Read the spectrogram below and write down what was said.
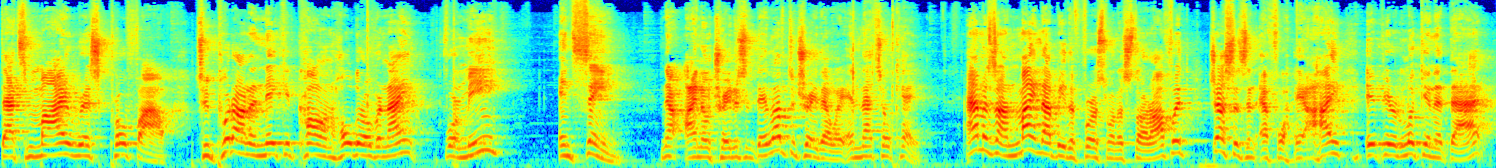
That's my risk profile. To put on a naked call and hold it overnight, for me, insane. Now, I know traders that they love to trade that way, and that's okay. Amazon might not be the first one to start off with, just as an FYI, if you're looking at that.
